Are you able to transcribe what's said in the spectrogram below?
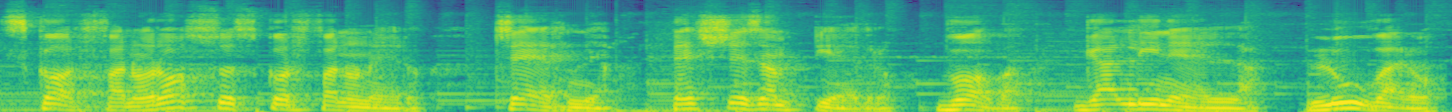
scorfano rosso e scorfano nero, cernia, pesce San Pietro, vova, gallinella, luvaro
